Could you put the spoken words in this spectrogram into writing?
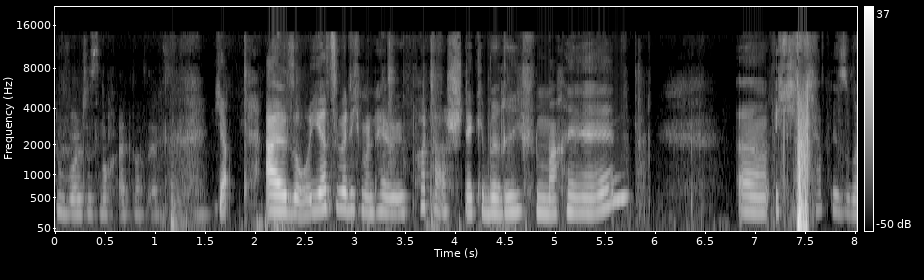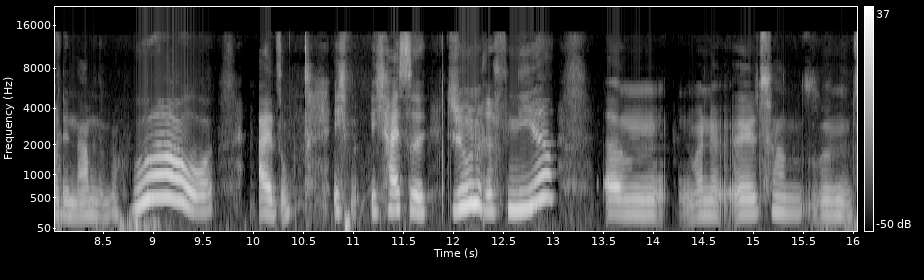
Du wolltest noch etwas erzählen. ja. Also, jetzt werde ich meinen Harry Potter Steckebrief machen. Äh, ich ich habe mir sogar den Namen gemacht. Wow! Also, ich, ich heiße June Refnier. Ähm, meine Eltern sind.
